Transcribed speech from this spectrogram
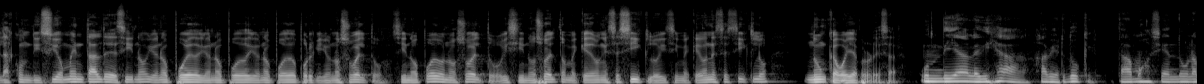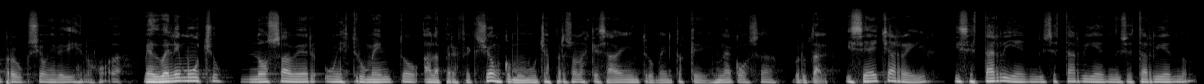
la condición mental de decir, no, yo no puedo, yo no puedo, yo no puedo porque yo no suelto. Si no puedo, no suelto. Y si no suelto, me quedo en ese ciclo. Y si me quedo en ese ciclo, nunca voy a progresar. Un día le dije a Javier Duque, estábamos haciendo una producción y le dije, no joda, me duele mucho no saber un instrumento a la perfección, como muchas personas que saben instrumentos, que es una cosa brutal. Y se echa a reír y se está riendo y se está riendo y se está riendo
